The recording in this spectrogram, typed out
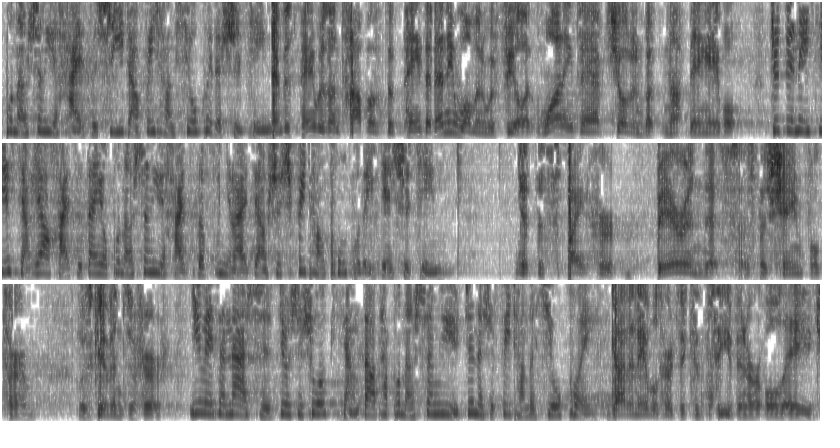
不能生育孩子，是一场非常羞愧的事情。 And this pain was on top of the pain that any woman would feel at wanting to have children but not being able. 这对那些想要孩子但又不能生育孩子的妇女来讲，是非常痛苦的一件事情。 Yet despite her barrenness, as the shameful term was given to her, 因为在那时，就是说想到她不能生育，真的是非常的羞愧。 God enabled her to conceive in her old age.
